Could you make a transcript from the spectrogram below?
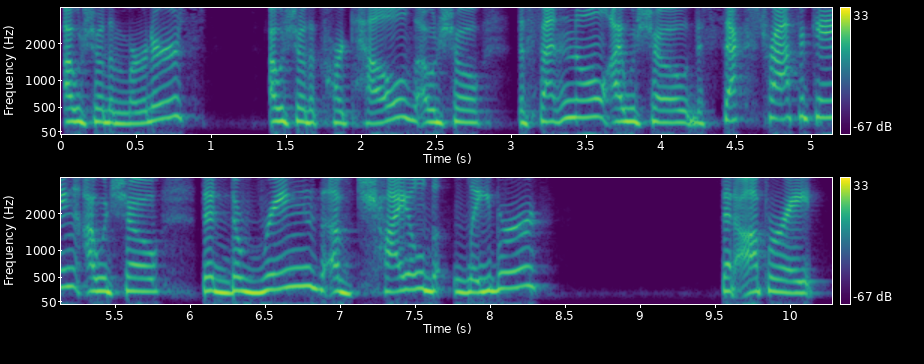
I would show the murders, I would show the cartels. I would show the fentanyl. I would show the sex trafficking. I would show the, the rings of child labor that operate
